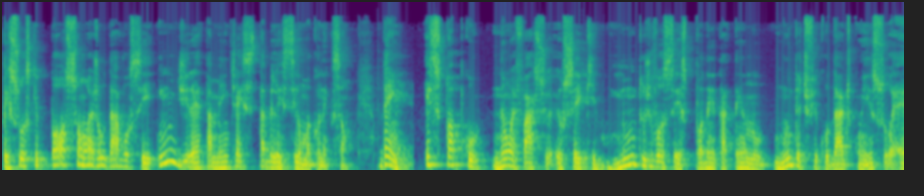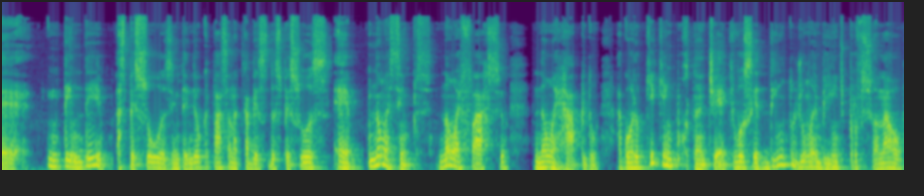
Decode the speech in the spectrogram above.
pessoas que possam ajudar você indiretamente a estabelecer uma conexão. Bem, esse tópico não é fácil, eu sei que muitos de vocês podem estar tendo muita dificuldade com isso. É, entender as pessoas, entender o que passa na cabeça das pessoas é não é simples, não é fácil, não é rápido. Agora, o que é importante é que você, dentro de um ambiente profissional,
